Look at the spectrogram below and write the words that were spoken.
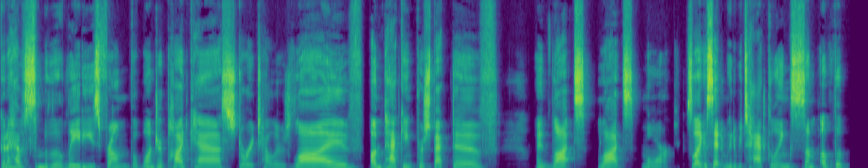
Gonna have some of the ladies from the Wonder Podcast, Storytellers Live, Unpacking Perspective, and lots, lots more. So, like I said, I'm gonna be tackling some of the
